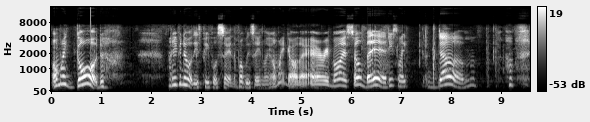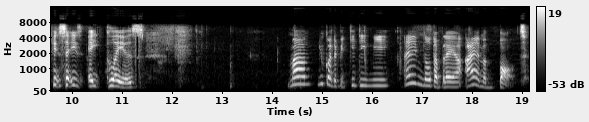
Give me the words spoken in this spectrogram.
Oh my god! I don't even know what these people are saying. They're probably saying like, "Oh my god, that Harry boy is so bad. He's like dumb." it says eight players. Man, you gotta be kidding me. I'm not a player. I am a bot.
